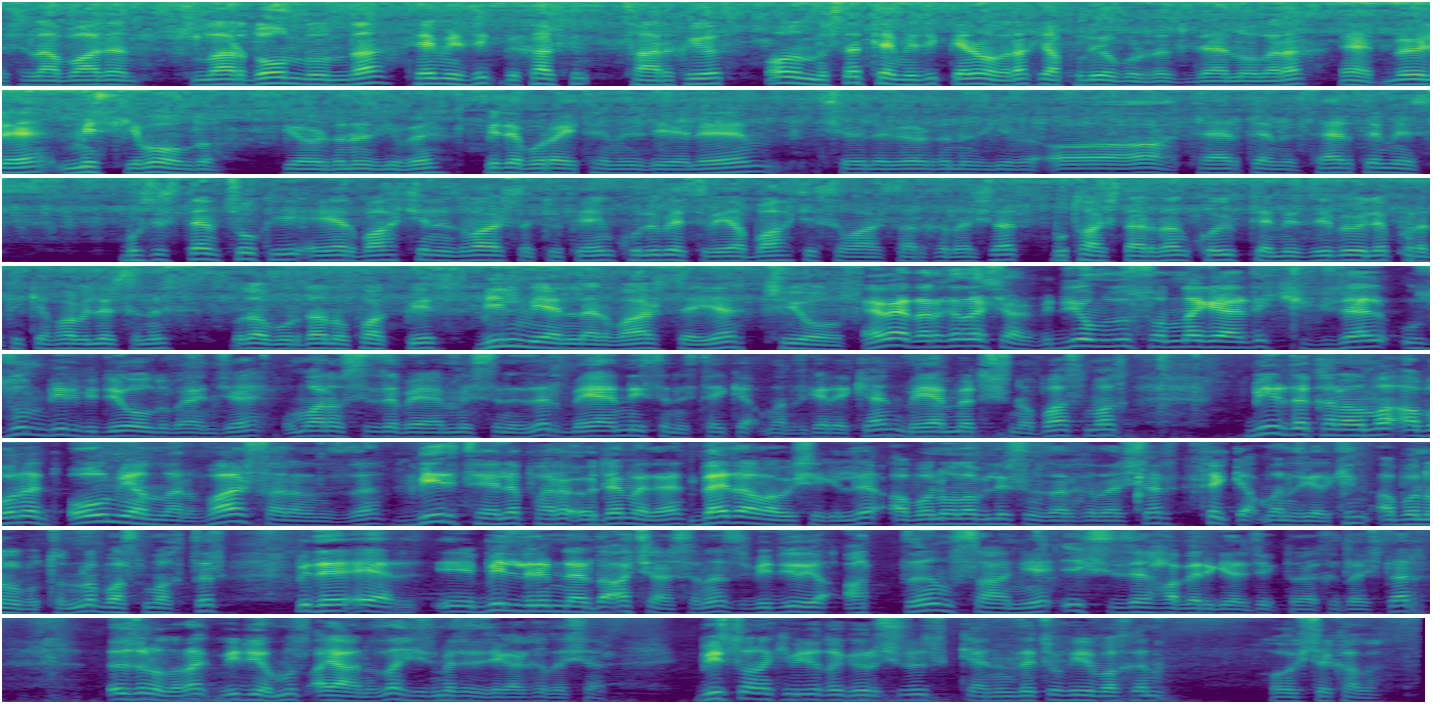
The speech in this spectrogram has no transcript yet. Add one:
Mesela bazen sular donduğunda temizlik birkaç gün sarkıyor. Onun dışında temizlik genel olarak yapılıyor burada düzenli olarak. Evet böyle mis gibi oldu. Gördüğünüz gibi. Bir de burayı temizleyelim. Şöyle gördüğünüz gibi. Oh tertemiz tertemiz. Bu sistem çok iyi. Eğer bahçeniz varsa, köpeğin kulübesi veya bahçesi varsa arkadaşlar bu taşlardan koyup temizliği böyle pratik yapabilirsiniz. Bu da buradan ufak bir bilmeyenler varsa eğer tüyo olsun. Evet arkadaşlar videomuzun sonuna geldik. Güzel uzun bir video oldu bence. Umarım siz de beğenmişsinizdir. Beğendiyseniz tek yapmanız gereken beğenme tuşuna basmak. Bir de kanalıma abone olmayanlar varsa aranızda 1 TL para ödemeden bedava bir şekilde abone olabilirsiniz arkadaşlar. Tek yapmanız gereken abone ol butonuna basmaktır. Bir de eğer e, bildirimlerde açarsanız videoyu attığım saniye ilk size haber gelecektir arkadaşlar. Özel olarak videomuz ayağınıza hizmet edecek arkadaşlar. Bir sonraki videoda görüşürüz. Kendinize çok iyi bakın. Hoşçakalın.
